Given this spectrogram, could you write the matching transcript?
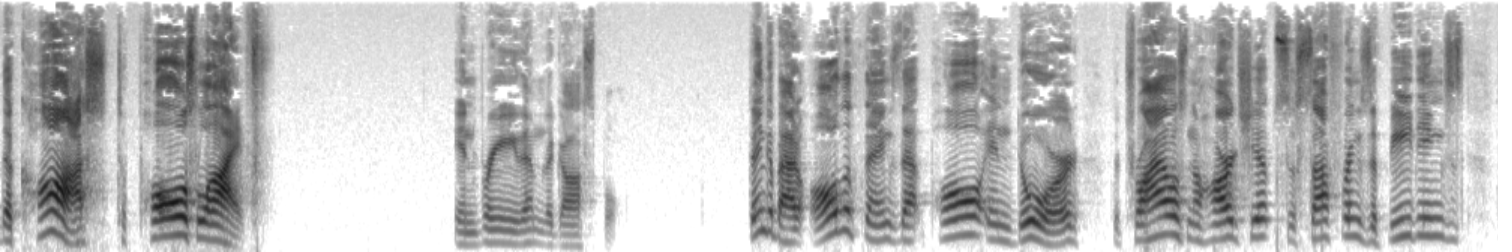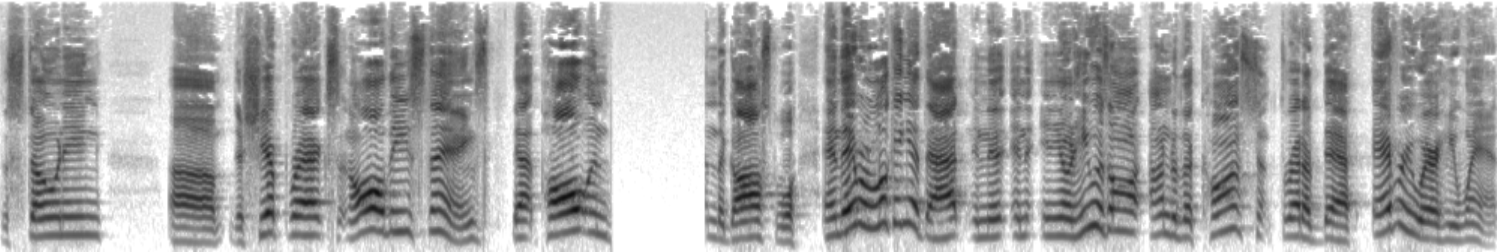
the cost to Paul's life in bringing them the gospel. Think about it, all the things that Paul endured the trials and the hardships, the sufferings, the beatings, the stoning, uh, the shipwrecks, and all these things that Paul in the gospel, and they were looking at that, and, and you know, he was on, under the constant threat of death everywhere he went.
